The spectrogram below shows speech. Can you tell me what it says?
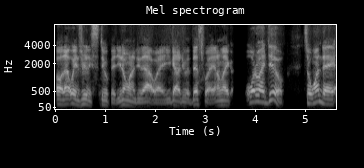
oh, that way is really stupid. You don't want to do that way. You got to do it this way. And I'm like, what do I do? So one day,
